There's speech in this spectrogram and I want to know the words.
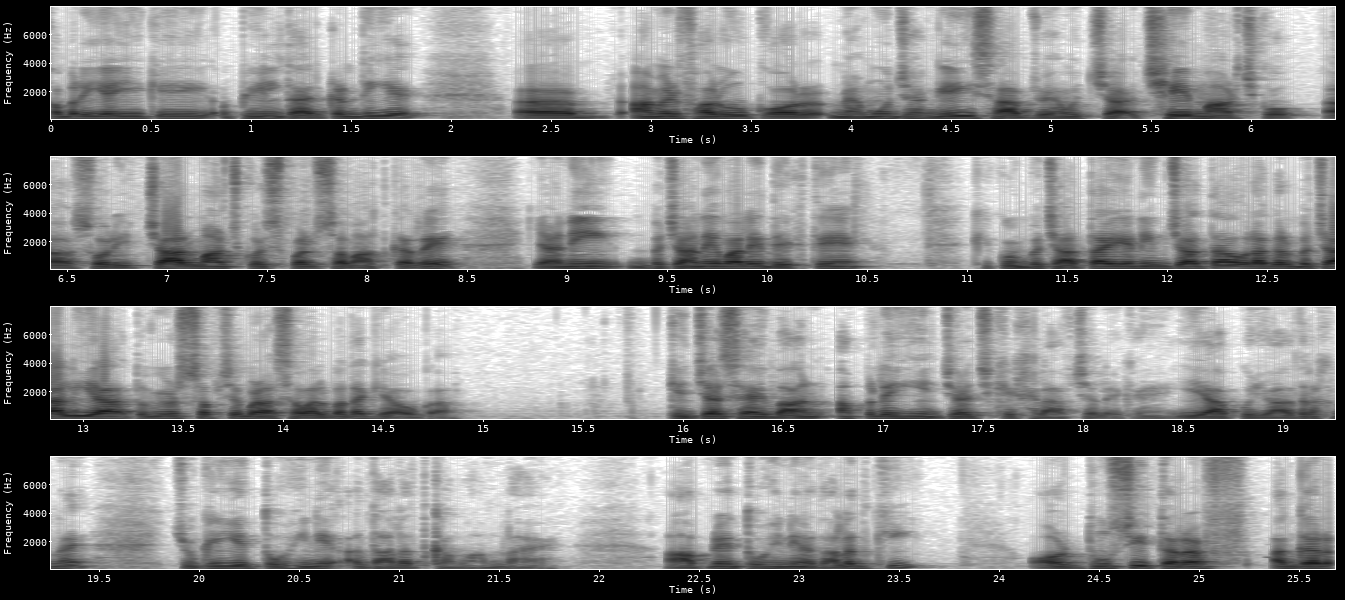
खबर यही कि अपील दायर कर दी है आमिर फारूक और महमूद जहांगीरी साहब जो हैं वो छः मार्च को सॉरी, चार मार्च को इस पर समाप्त कर रहे हैं। यानी बचाने वाले देखते हैं कि कोई बचाता है या नहीं बचाता, और अगर बचा लिया तो फिर सबसे बड़ा सवाल पता क्या होगा? कि जज साहिबान अपने ही जज के खिलाफ चले गए ये आपको याद रखना है क्योंकि ये तोहन अदालत का मामला है। आपने तोहन अदालत की, और दूसरी तरफ़ अगर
